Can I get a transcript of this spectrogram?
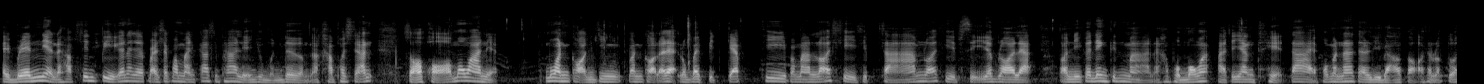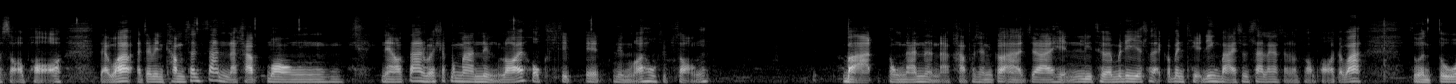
ไอ้ Brent เนี่ยนะครับสิ้นปีก็น่าจะไปสักประมาณ 95 เหรียญอยู่เหมือนเดิมนะครับ เพราะฉะนั้นสอพอเมื่อวานเนี่ย เมื่อวันก่อนจริงวันก่อนแล้วแหละลงไปปิด gap ที่ประมาณ 143 144 เรียบร้อยแล้ว ตอนนี้ก็เด้งขึ้นมานะครับผมมองว่าอาจจะยัง trade ได้ เพราะมันน่าจะ rebound ต่อสำหรับตัวสอพอแต่ว่าอาจจะเป็นทำสั้นๆนะครับ มองแนวต้านไว้สักประมาณ 161 162บาทตรงนั้นนะครับ เพราะฉะนั้นก็อาจจะเห็น return ไม่ได้เยอะเท่าไหร่ก็เป็น trading buy สั้นๆแล้วกันสำหรับพอพอแต่ว่าส่วนตัว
